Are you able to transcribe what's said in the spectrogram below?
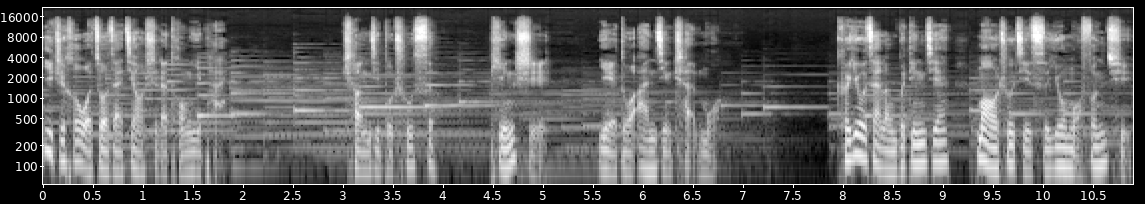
一直和我坐在教室的同一排。成绩不出色，平时也多安静沉默。可又在冷不丁间冒出几次幽默风趣，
